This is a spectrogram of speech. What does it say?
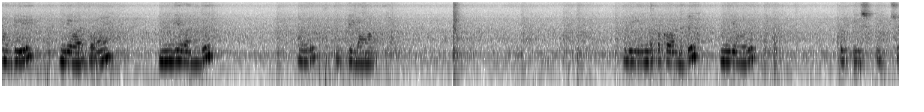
அப்படியே இங்கே வரப்போகிறோம் இங்கே வந்து ஒரு குட்டி இது அப்படி இந்த பக்கம் வந்துட்டு இங்கே ஒரு குட்டி ஸ்டிச்சு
